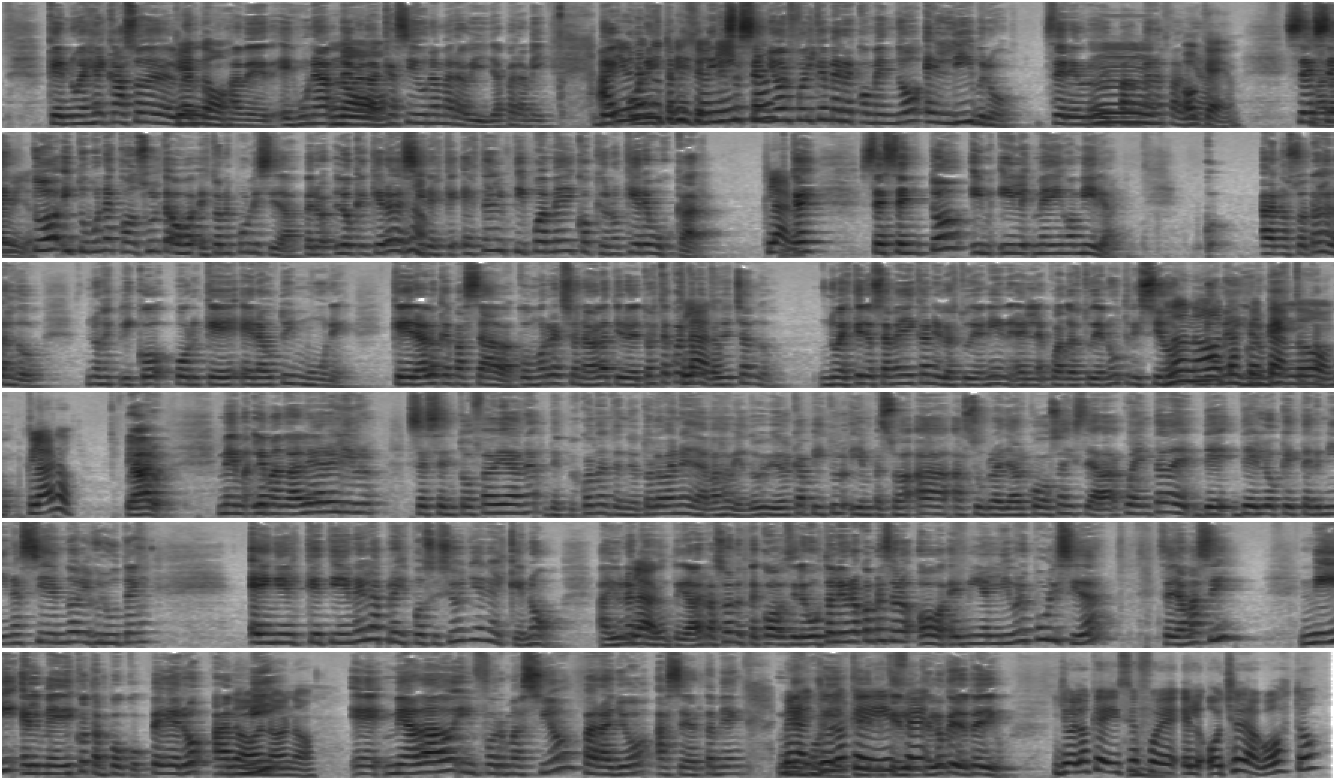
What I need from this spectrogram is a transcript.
que no es el caso de Alberto no. Mohamed, es una, de verdad que ha sido una maravilla para mí. De, Hay una honestamente, mira, ese nutricionista- señor fue el que me recomendó el libro Cerebro de Pan para Mm, Fabiana. ok. Se Maravilloso. sentó y tuvo una consulta, ojo, esto no es publicidad, pero lo que quiero decir No. es que este es el tipo de médico que uno quiere buscar. Claro. Se sentó y, y me dijo, mira, a nosotras a las dos, nos explicó por qué era autoinmune, qué era lo que pasaba, cómo reaccionaba la tiroides. Todo este cuento Claro. que estoy echando. No es que yo sea médica ni lo estudié ni en la- cuando estudié nutrición, No, no, no, me estás dijeron esto contando. tampoco. Claro. Claro. Me, le mandó a leer el libro. Se sentó Fabiana, después cuando entendió toda la vaina, y además habiendo vivido el capítulo, y empezó a, a subrayar cosas y se da cuenta de, de- de lo que termina siendo el gluten en el que tiene la predisposición y en el que no. Hay una Claro. cantidad de razones. Usted si le gusta el libro, cómpreselo. O eh, ni el libro es publicidad, se llama así, ni el médico tampoco. Pero a No, mí no, no. eh, me ha dado información para yo hacer también Mira, yo lo que que- que- hice- que es lo que yo te digo. Yo lo que hice fue el 8 de agosto,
